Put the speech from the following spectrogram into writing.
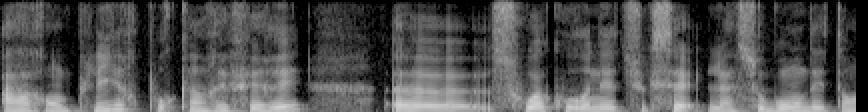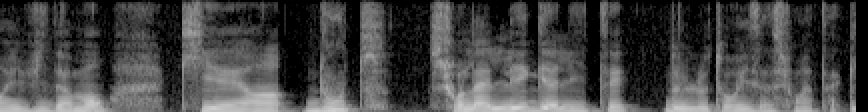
à remplir pour qu'un référé euh, soit couronné de succès. La seconde étant évidemment qu'il y ait un doute sur la légalité de l'autorisation attaque.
